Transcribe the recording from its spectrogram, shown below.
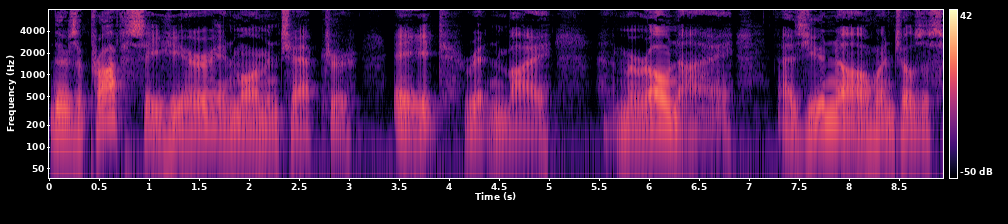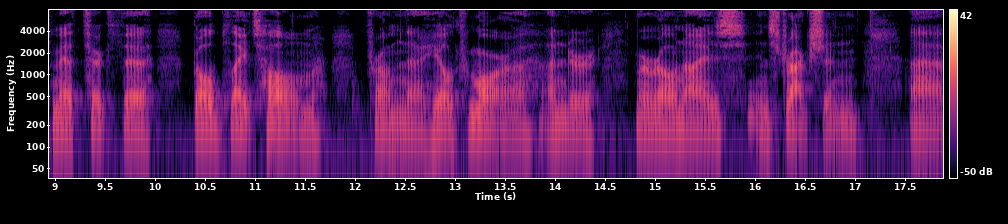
there's a prophecy here in Mormon chapter 8, written by Moroni. As you know, when Joseph Smith took the gold plates home, from the Hill Cumorah under Moroni's instruction. Uh,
